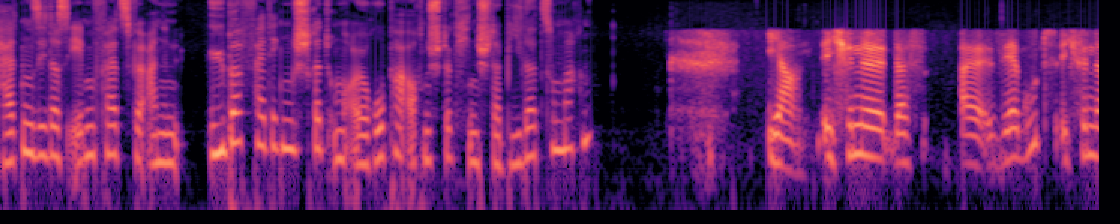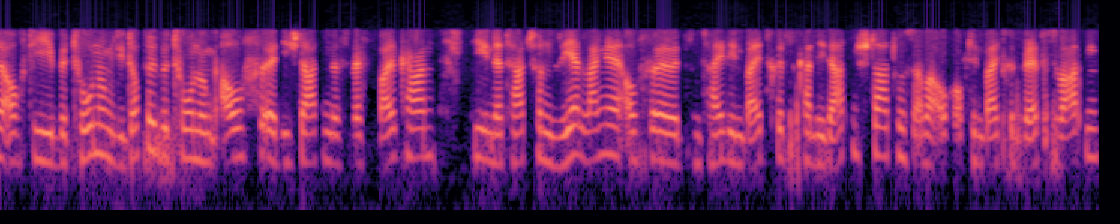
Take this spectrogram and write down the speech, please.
Halten Sie das ebenfalls für einen überfälligen Schritt, um Europa auch ein Stückchen stabiler zu machen? Ja, ich finde das äh, sehr gut. Ich finde auch die Betonung, die Doppelbetonung auf äh, die Staaten des Westbalkan, die in der Tat schon sehr lange auf äh, zum Teil den Beitrittskandidatenstatus, aber auch auf den Beitritt selbst warten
